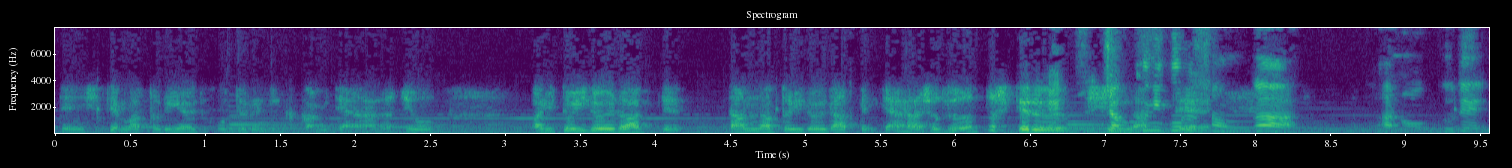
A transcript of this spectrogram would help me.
転して、まあ、とりあえずホテルに行くかみたいな話を、割といろいろあって、旦那といろいろあってみたいな話をずっとしてるえシーンがあっジャック・ニコルて、ソンがあの腕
